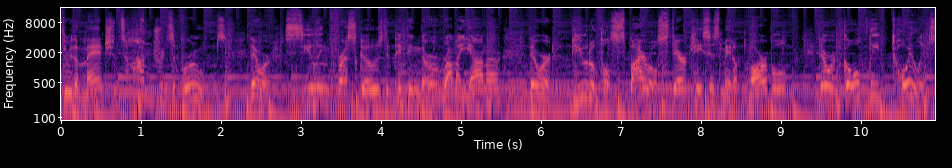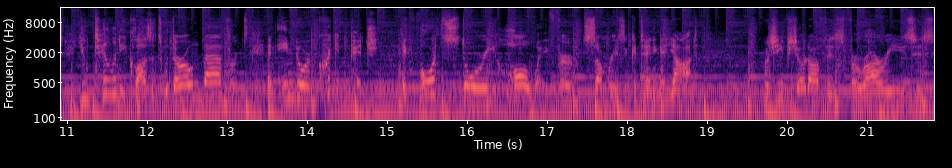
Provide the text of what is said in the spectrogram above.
through the mansion's hundreds of rooms. There were ceiling frescoes depicting the Ramayana, there were beautiful spiral staircases made of marble, there were gold leaf toilets, utility closets with their own bathrooms, an indoor cricket pitch, a fourth story hallway for some reason containing a yacht. Rajiv showed off his Ferraris, his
